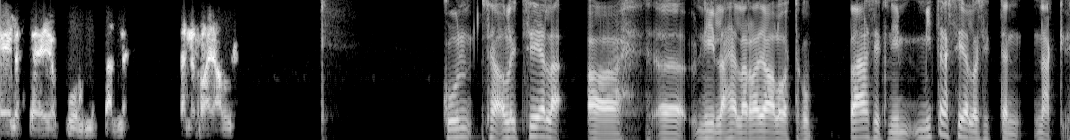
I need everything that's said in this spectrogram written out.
meille se ei ole kuulunut tänne tänne rajalle. Kun sä olit siellä äh, äh, niin lähellä raja-aluetta kun pääsit, niin mitä siellä sitten näkyy?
